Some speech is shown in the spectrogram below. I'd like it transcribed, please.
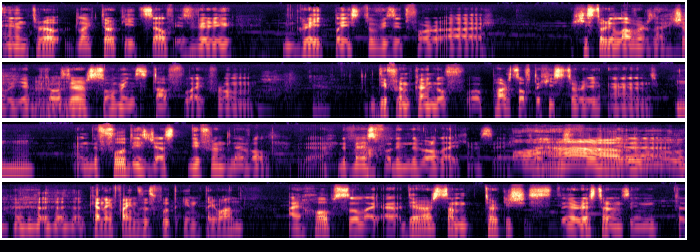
and throughout like Turkey itself is very great place to visit for uh, history lovers actually yeah because there are so many stuff like from yeah. different kind of uh, parts of the history and Mhm. and the food is just different level the, the best food in the world, I can say. Wow. Turkish food, yeah. Can I find this food in Taiwan? I hope so. Like uh, there are some Turkish uh, restaurants in t-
